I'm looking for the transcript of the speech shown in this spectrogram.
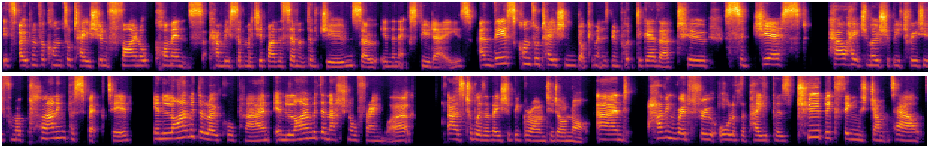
It's open for consultation. Final comments can be submitted by the 7th of June, so in the next few days. And this consultation document has been put together to suggest how HMO should be treated from a planning perspective in line with the local plan, in line with the national framework, as to whether they should be granted or not. And having read through all of the papers, two big things jumped out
